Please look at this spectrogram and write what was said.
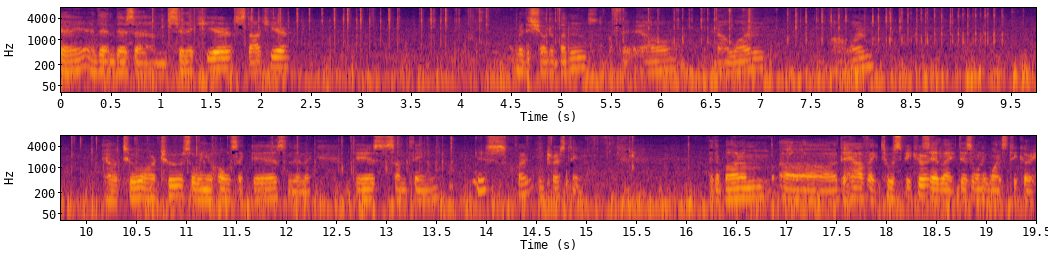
okay and then there's a um, select here start here. With the shoulder buttons of the L L1 R1 L2 R2 so when you hold like this and then like this something is quite interesting. At the bottom uh, they have like two speakers. Say like there's only one speaker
